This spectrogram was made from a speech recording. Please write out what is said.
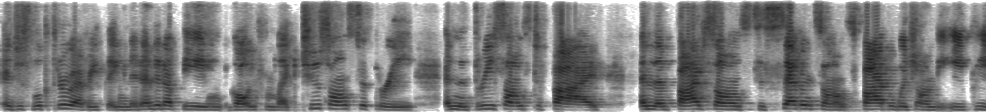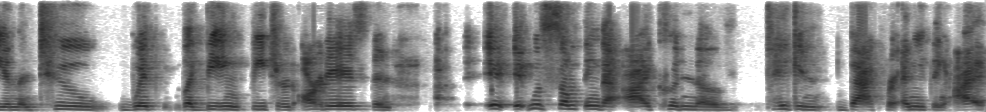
and just look through everything. And it ended up being going from like two songs to three, and then three songs to five, and then five songs to seven songs, five of which on the EP, and then two with like being featured artists. And it, it was something that I couldn't have taken back for anything. I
